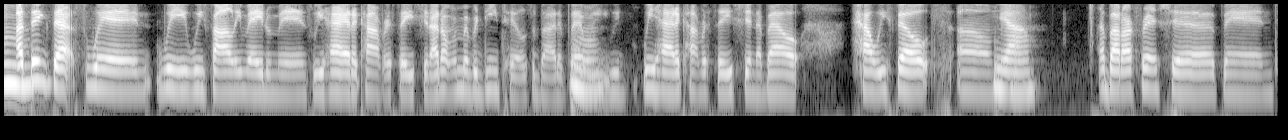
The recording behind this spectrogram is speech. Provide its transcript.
mm-hmm. i think that's when we we finally made amends we had a conversation i don't remember details about it but mm-hmm. we, we we had a conversation about how we felt um yeah about our friendship and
